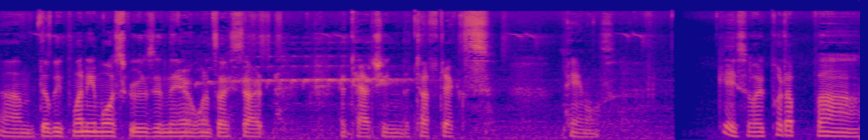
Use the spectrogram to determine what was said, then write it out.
Um, there'll be plenty more screws in there once I start attaching the Tuftex panels. Okay, so I put up uh,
